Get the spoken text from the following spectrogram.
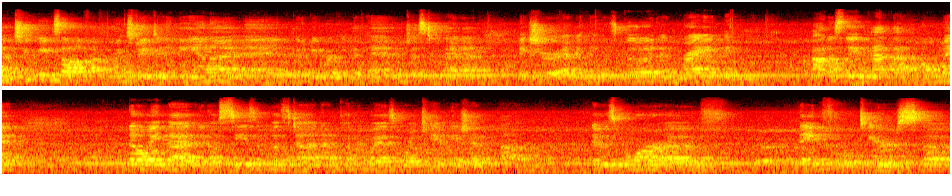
have two weeks off. I'm going straight to Indiana and going to be working with him just to kind of make sure everything is good and right. And honestly, at that moment, knowing that you know season was done, I'm coming away as a world championship. Um, it was more of thankful tears of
